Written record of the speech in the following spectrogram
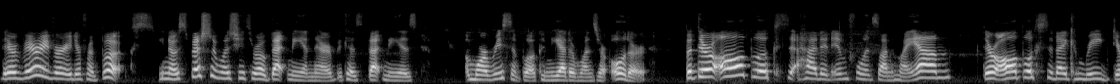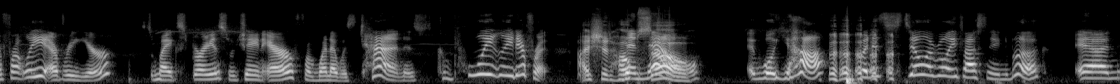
They're very, very different books. You know, especially once you throw Bethany in there because Bethany is a more recent book and the other ones are older. But they're all books that had an influence on who I am. They're all books that I can read differently every year. So my experience with Jane Eyre from when I was 10 is completely different I should hope so. now. Well, yeah, but it's still a really fascinating book. And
